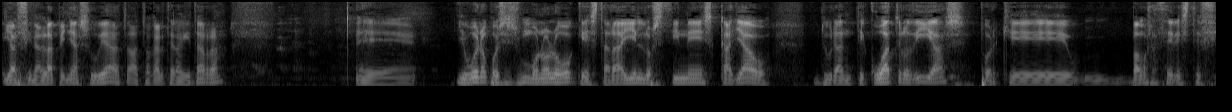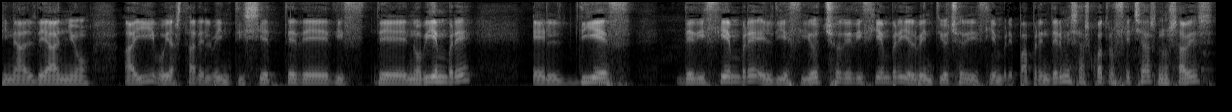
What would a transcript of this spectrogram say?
Y al final la peña sube a, tocarte la guitarra. Eh, y bueno, pues es un monólogo que estará ahí en los cines Callao durante cuatro días, porque vamos a hacer este final de año ahí. Voy a estar el 27 de, dic- de noviembre, el 10 de diciembre, el 18 de diciembre y el 28 de diciembre. Para aprenderme esas cuatro fechas, no sabes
